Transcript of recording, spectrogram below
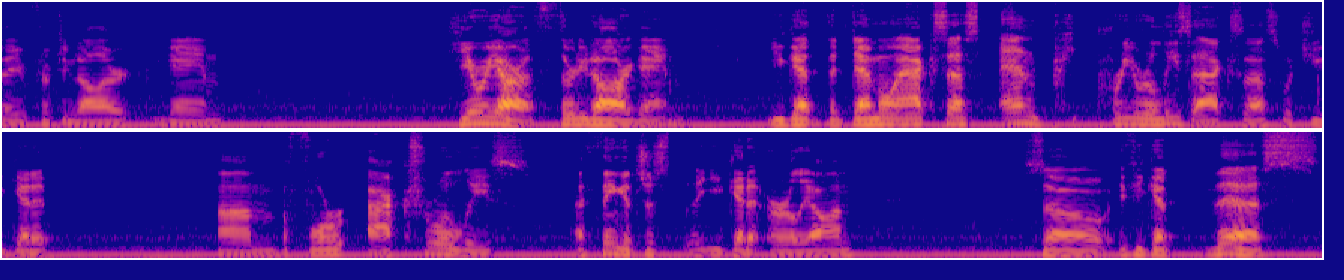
a fifteen dollar game. Here we are, a thirty dollar game. You get the demo access and pre-release access, which you get it um, before actual release. I think it's just that you get it early on. So if you get this,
